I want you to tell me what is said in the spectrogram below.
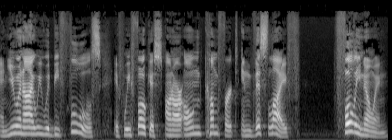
And you and I, we would be fools if we focus on our own comfort in this life, fully knowing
